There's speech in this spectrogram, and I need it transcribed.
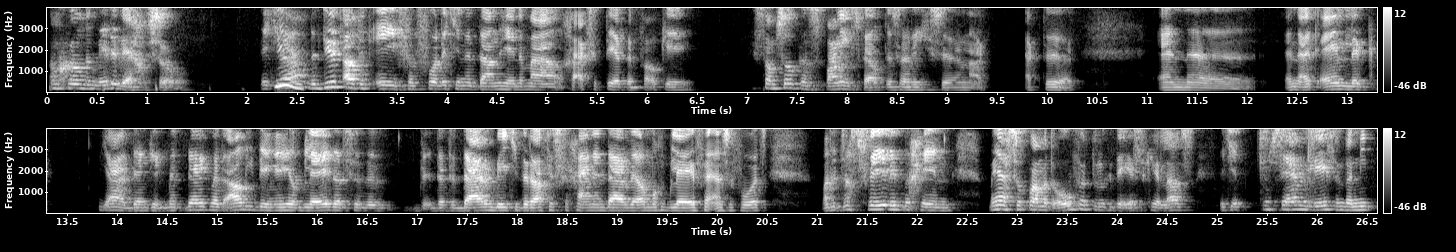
een gulden middenweg of zo. Weet je Ja. wel? Het duurt altijd even voordat je het dan helemaal geaccepteerd hebt van oké. het is soms ook een spanningsveld tussen regisseur en acteur. En, eh, en uiteindelijk ja, denk ik, met, ben ik met al die dingen heel blij dat, ze er, dat het daar een beetje eraf is gegaan en daar wel mocht blijven enzovoort. Want het was veel in het begin. Maar ja, zo kwam het over toen ik het de eerste keer las. Dat je zo'n scène leest en dan niet,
